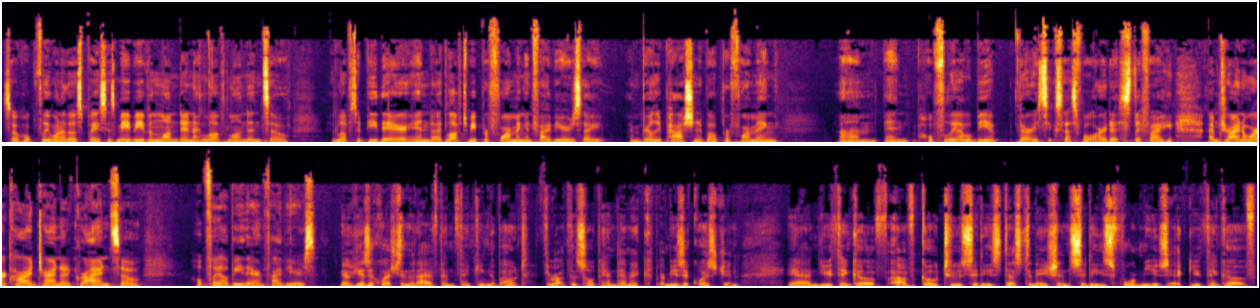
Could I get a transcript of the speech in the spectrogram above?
so hopefully one of those places, maybe even London. I loved London, so I'd love to be there, and I'd love to be performing in five years. I, I'm really passionate about performing. Um, and hopefully I will be a very successful artist if I I'm trying to work hard trying to grind so hopefully I'll be there in 5 years. Now, here's a question that I've been thinking about throughout this whole pandemic a music question. And you think of, of go to cities, destination cities for music. You think of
